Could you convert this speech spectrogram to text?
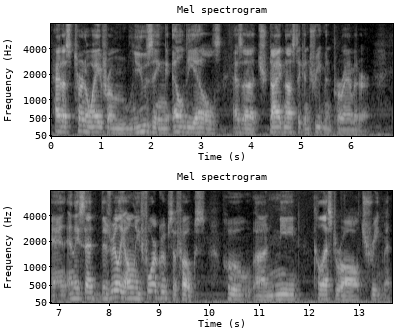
had us turn away from using LDLs as a tr- diagnostic and treatment parameter. And, and they said there's really only four groups of folks who uh, need cholesterol treatment.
